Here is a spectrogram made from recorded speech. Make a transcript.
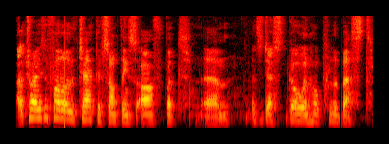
I'll try to follow the chat if something's off, but um, let's just go and hope for the best.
